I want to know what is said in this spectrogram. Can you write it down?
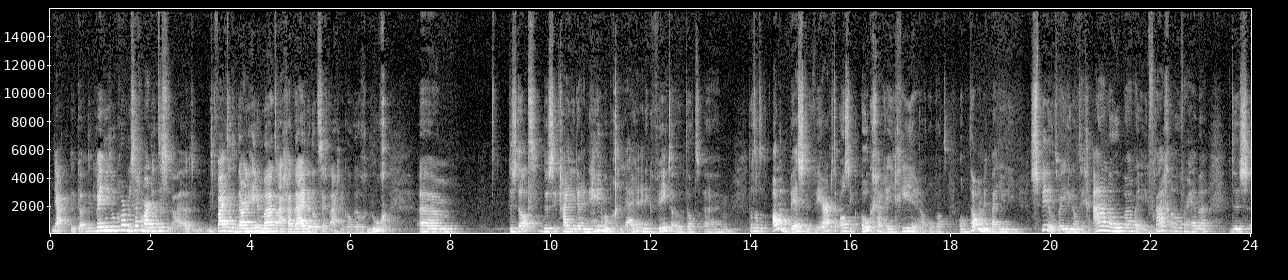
ja ik, ik weet niet hoe ik het moet zeggen, maar dat is het, feit dat ik daar een hele maand aan ga wijden, dat zegt eigenlijk al wel genoeg. Um, dus dat. Dus ik ga jullie daarin helemaal begeleiden. En ik weet ook dat um, dat het het allerbeste werkt als ik ook ga reageren op wat op dat moment bij jullie speelt. Waar jullie dan tegenaan lopen, waar jullie vragen over hebben. Dus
